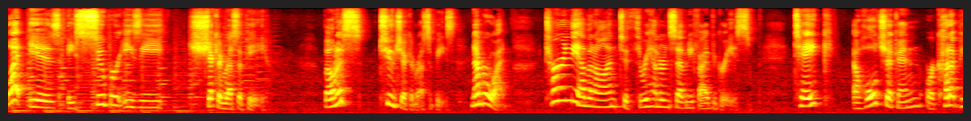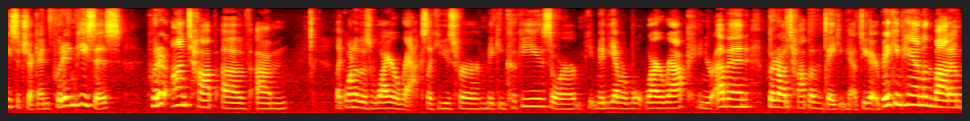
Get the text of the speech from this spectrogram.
What is a super easy chicken recipe? Bonus two chicken recipes. Number one, turn the oven on to 375 degrees. Take a whole chicken or cut up piece of chicken, put it in pieces, put it on top of um, like one of those wire racks like you use for making cookies or maybe you have a wire rack in your oven put it on top of a baking pan so you got your baking pan on the bottom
